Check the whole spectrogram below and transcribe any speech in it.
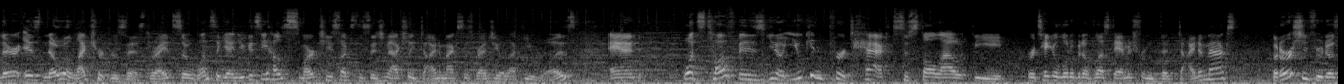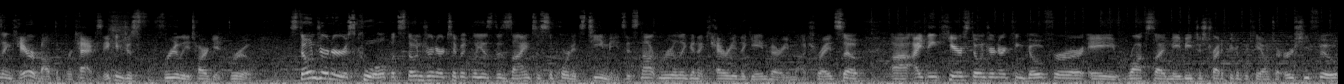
there is no electric resist, right? So once again, you can see how smart Jiseok's decision actually Dynamax's Regieleki was, and What's tough is, you know, you can protect to stall out the, or take a little bit of less damage from the Dynamax, but Urshifu doesn't care about the protects. It can just freely target through. Stonjourner is cool, but Stonjourner typically is designed to support its teammates. It's not really going to carry the game very much, right? So uh, I think here Stonjourner can go for a Rock Slide, maybe just try to pick up the KO onto Urshifu.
